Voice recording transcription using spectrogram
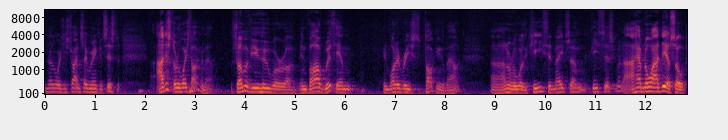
in other words, he's trying to say we're inconsistent. I just don't know what he's talking about. Some of you who were uh, involved with him in whatever he's talking about, uh, I don't know whether Keith had made some, Keith Sisman. I have no idea. So,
